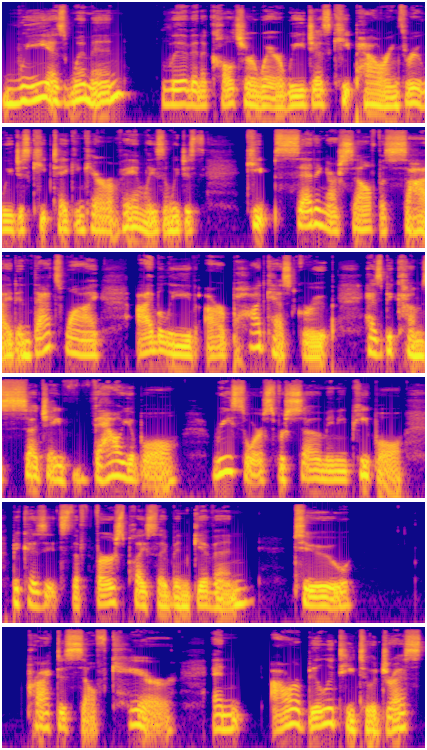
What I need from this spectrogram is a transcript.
We as women live in a culture where we just keep powering through. We just keep taking care of our families and we just keep setting ourselves aside. And that's why I believe our podcast group has become such a valuable resource for so many people because it's the first place they've been given to practice self care. And our ability to address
